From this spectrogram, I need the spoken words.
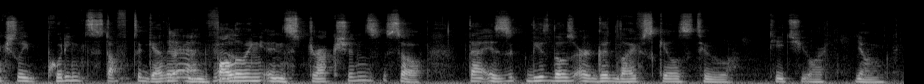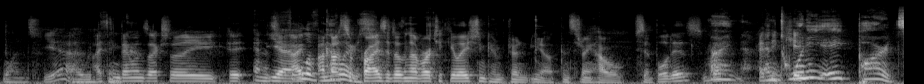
actually putting stuff together Yeah, and yeah. following instructions so that is these those are good life skills to teach your young ones Yeah, I I, think. think. that one's actually. It, And it's yeah, full I, of I'm not surprised it doesn't have articulation, you know, considering how simple it is. Right I and think kid- 28 parts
